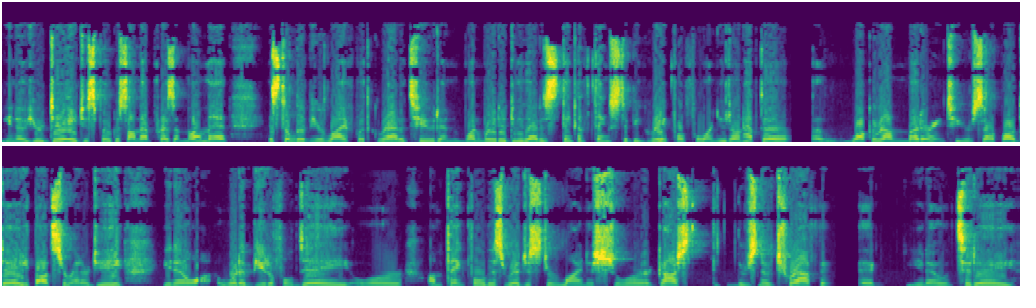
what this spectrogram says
you know, your day, just focus on that present moment, is to live your life with gratitude. And one way to do that is think of things to be grateful for, and you don't have to uh, walk around muttering to yourself all day. Thoughts are energy. You know, what a beautiful day, or I'm thankful this register line is short. Gosh, there's no traffic you know, today.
